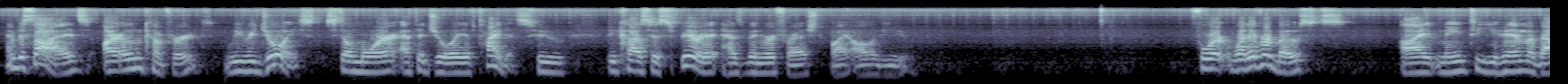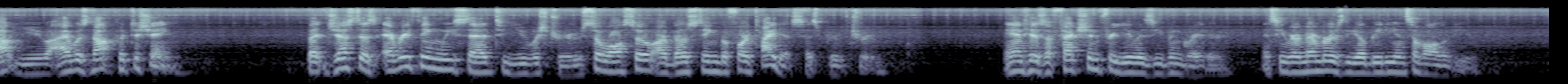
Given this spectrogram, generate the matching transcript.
And besides our own comfort, we rejoiced still more at the joy of Titus, who because his spirit has been refreshed by all of you. For whatever boasts I made to him about you, I was not put to shame. But just as everything we said to you was true, so also our boasting before Titus has proved true. And his affection for you is even greater, as he remembers the obedience of all of you,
